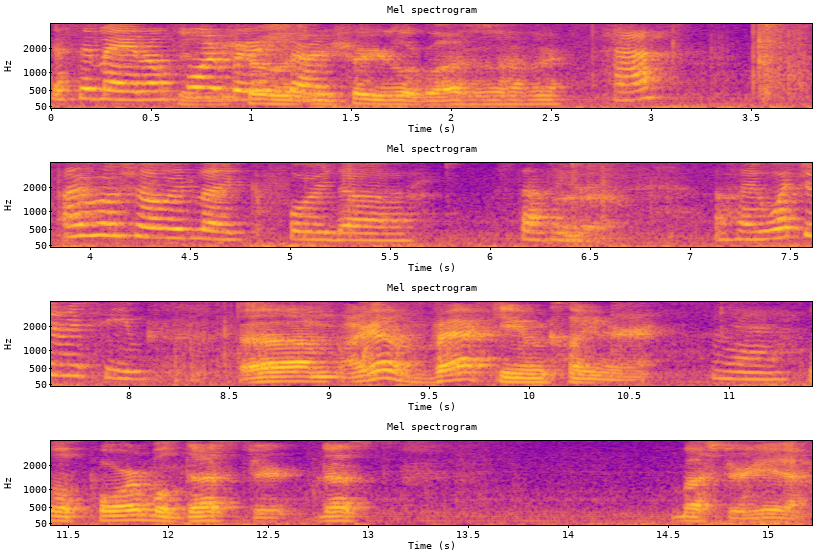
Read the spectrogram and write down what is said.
Kasi mayroong four you show, did you show your little glasses on there? Huh? I will show it like for the stockings. Okay, what you receive? Um, I got a vacuum cleaner, Yeah. little portable duster, dust buster. Yeah.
